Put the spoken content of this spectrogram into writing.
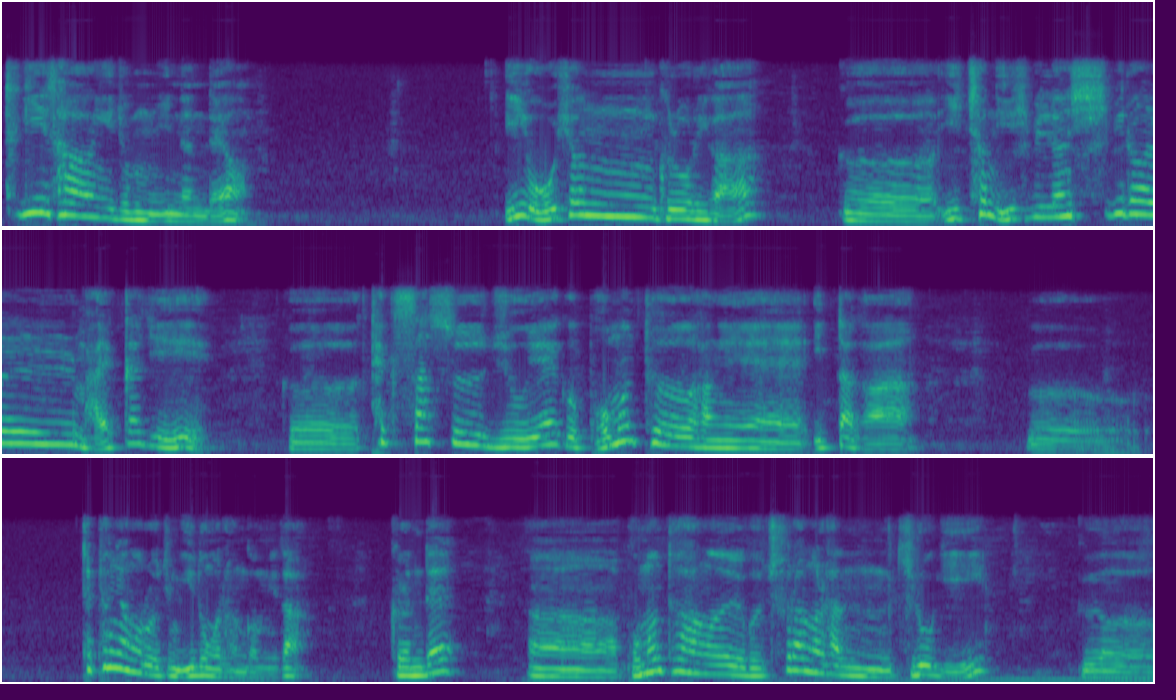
특이 사항이 좀 있는데요. 이 오션 글로리가 그 2021년 11월 말까지 그 텍사스주의 그 버먼트 항에 있다가 그 태평양으로 지금 이동을 한 겁니다. 그런데 어, 버먼트 항을 그 출항을 한 기록이 그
